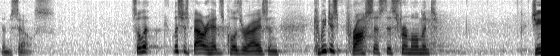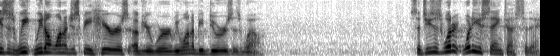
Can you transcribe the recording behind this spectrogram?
themselves. So let, let's just bow our heads, close our eyes, and can we just process this for a moment? Jesus, we, we don't want to just be hearers of your word, we want to be doers as well. So, Jesus, what are, what are you saying to us today?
